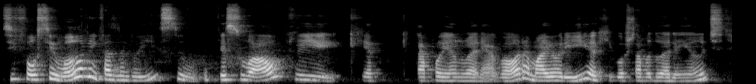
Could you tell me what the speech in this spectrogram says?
Se fosse o Irving fazendo isso, o pessoal que, que, é, que tá apoiando o Eren agora, a maioria que gostava do Eren antes,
